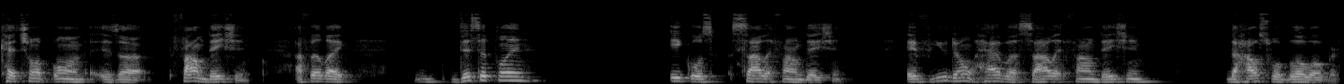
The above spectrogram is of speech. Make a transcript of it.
catch up on is a uh, foundation. I feel like discipline equals solid foundation. If you don't have a solid foundation, the house will blow over.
